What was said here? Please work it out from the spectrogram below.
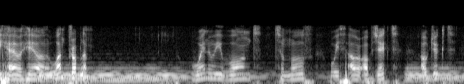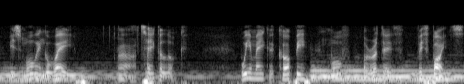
We have here one problem. When we want to move with our object, object is moving away. Ah, take a look. We make a copy and move or rotate with points.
